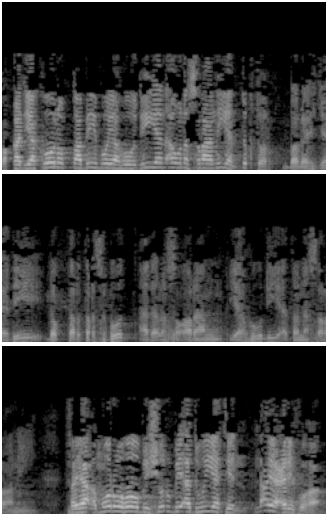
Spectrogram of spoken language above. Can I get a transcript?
Wakad yakunu tabibu yahudiyan aw nasraniyan doktor. Boleh jadi dokter tersebut adalah seorang Yahudi atau Nasrani. Faya'muruhu bishurbi adwiyatin la ya'rifuha.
